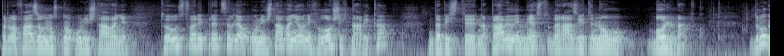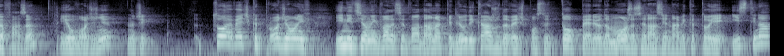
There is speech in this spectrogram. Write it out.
prva faza, odnosno uništavanje. To u stvari predstavlja uništavanje onih loših navika, da biste napravili mesto da razvijete novu, bolju naviku. Druga faza je uvođenje, znači to je već kad prođe onih inicijalnih 22 dana, kad ljudi kažu da već posle tog perioda možda se razvije navika, to je istina,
